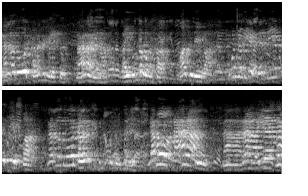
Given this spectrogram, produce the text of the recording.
நல்லதோர் கலந்து கிடைக்கும் நாராயணா வைகுந்த வாசா வாசுதேவா உன்னுடைய நாராயணா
